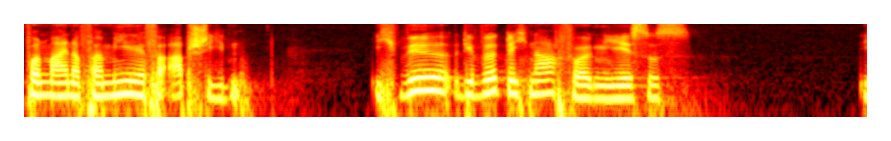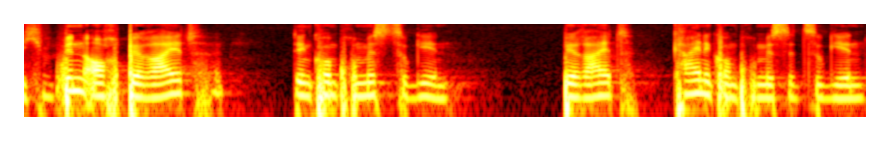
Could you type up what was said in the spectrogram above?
von meiner Familie verabschieden. Ich will dir wirklich nachfolgen, Jesus. Ich bin auch bereit, den Kompromiss zu gehen. Bereit, keine Kompromisse zu gehen.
